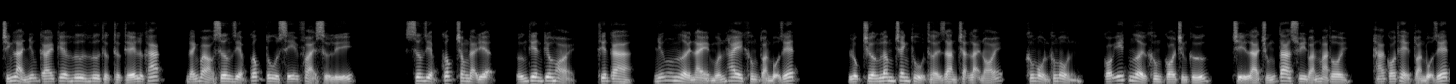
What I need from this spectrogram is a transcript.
Chính là những cái kia hư hư thực thực thế lực khác, đánh vào xương diệp cốc tu sĩ phải xử lý. Xương diệp cốc trong đại điện, ứng thiên kêu hỏi, thiên ca, những người này muốn hay không toàn bộ giết? Lục trường lâm tranh thủ thời gian chặn lại nói, không ổn không ổn, có ít người không có chứng cứ, chỉ là chúng ta suy đoán mà thôi, há có thể toàn bộ giết?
